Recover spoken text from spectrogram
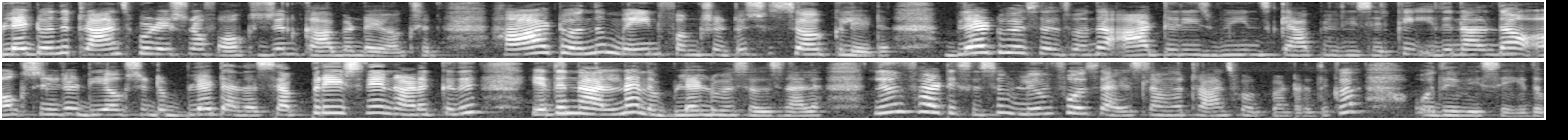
பிளட் வந்து transportation of oxygen carbon dioxide heart வந்து main function to circulate blood vessels வந்து ஆர்டரிஸ் வீன்ஸ் கேப்லரிஸ் இருக்குது இதனால தான் ஆக்சிஜனேட்டட் டிஆக்சிஜனேட்டட் பிளட் அந்த செப்பரேஷனே நடக்குது. எதனாலனா அந்த பிளட் வெசல்ஸ்னால லிம்ஃபாட்டிக் சிஸ்டம் லிம்ஃபோசைட்ஸில் வந்து டிரான்ஸ்போர்ட் பண்ணுறதுக்கு உதவி செய்யுது.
